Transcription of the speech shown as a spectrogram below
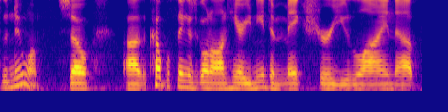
the new one. So uh, a couple things going on here. You need to make sure you line up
